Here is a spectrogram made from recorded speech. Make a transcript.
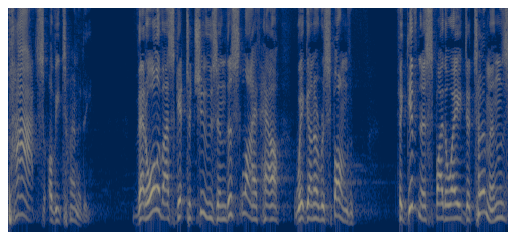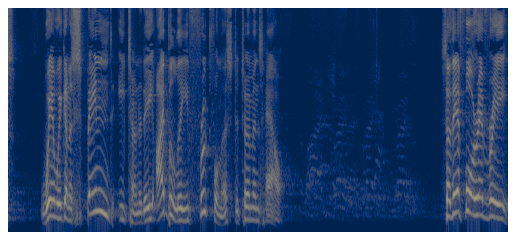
parts of eternity that all of us get to choose in this life how we're going to respond. Forgiveness, by the way, determines where we're going to spend eternity. I believe fruitfulness determines how. So, therefore, every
